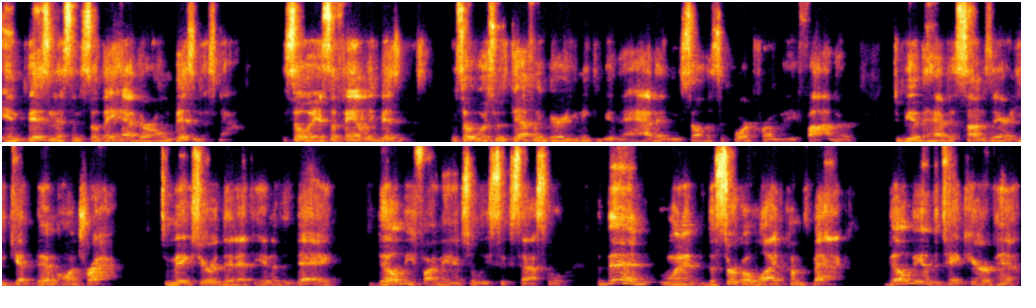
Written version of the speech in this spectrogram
in business. And so they have their own business now. So it's a family business. And so, which was definitely very unique to be able to have it. And you saw the support from a father to be able to have his sons there, and he kept them on track to make sure that at the end of the day, they'll be financially successful. But then when the circle of life comes back, they'll be able to take care of him.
